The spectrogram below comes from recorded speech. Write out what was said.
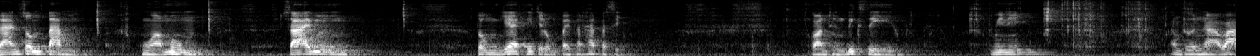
ร้านส้มตำหัวมุม ซ้ายมือ ตรงแยกที่จะลงไปพระธาตุประสิทธิ์ ก่อนถึงบิ๊กซี มินิอำเภอนาว่า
